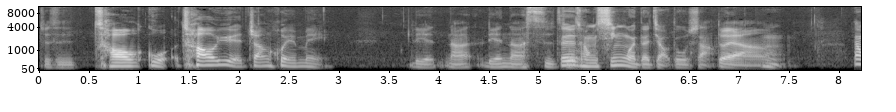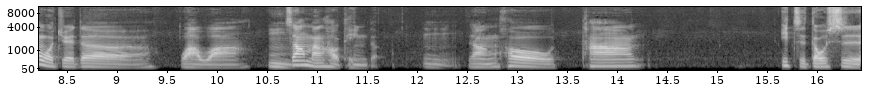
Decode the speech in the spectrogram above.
就是超过超越张惠妹，连拿连拿四座，这是从新闻的角度上。对啊，嗯但我觉得娃娃嗯。这样蛮好听的，嗯。然后他一直都是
